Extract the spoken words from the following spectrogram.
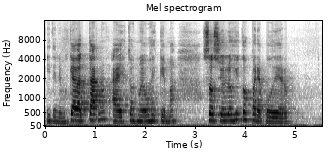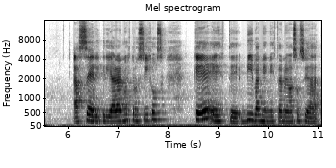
y tenemos que adaptarnos a estos nuevos esquemas sociológicos para poder hacer y criar a nuestros hijos que este, vivan en esta nueva sociedad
